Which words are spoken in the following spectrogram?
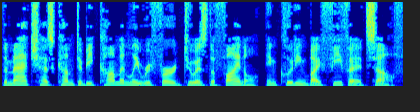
the match has come to be commonly referred to as the final, including by FIFA itself.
